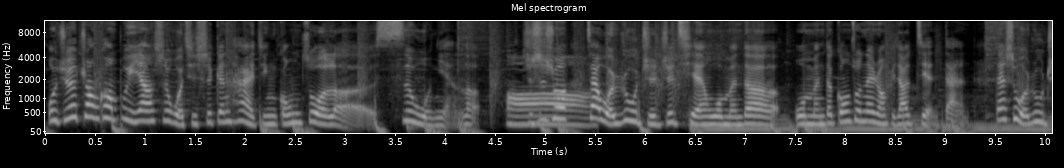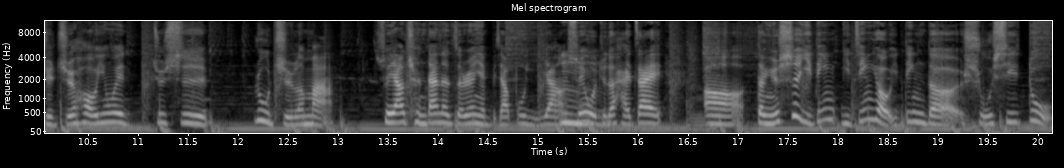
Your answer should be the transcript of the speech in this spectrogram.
我觉得状况不一样。是我其实跟他已经工作了四五年了，哦，只是说在我入职之前，我们的我们的工作内容比较简单。但是我入职之后，因为就是入职了嘛，所以要承担的责任也比较不一样。嗯，所以我觉得还在呃，等于是已经已经有一定的熟悉度。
